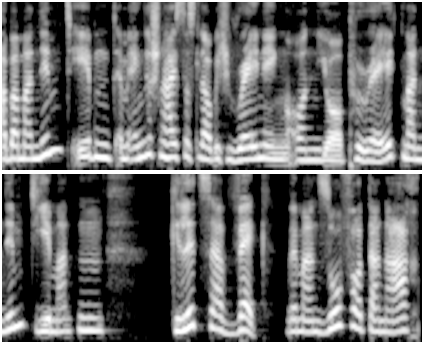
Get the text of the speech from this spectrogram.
aber man nimmt eben, im Englischen heißt das, glaube ich, raining on your parade. Man nimmt jemanden Glitzer weg, wenn man sofort danach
